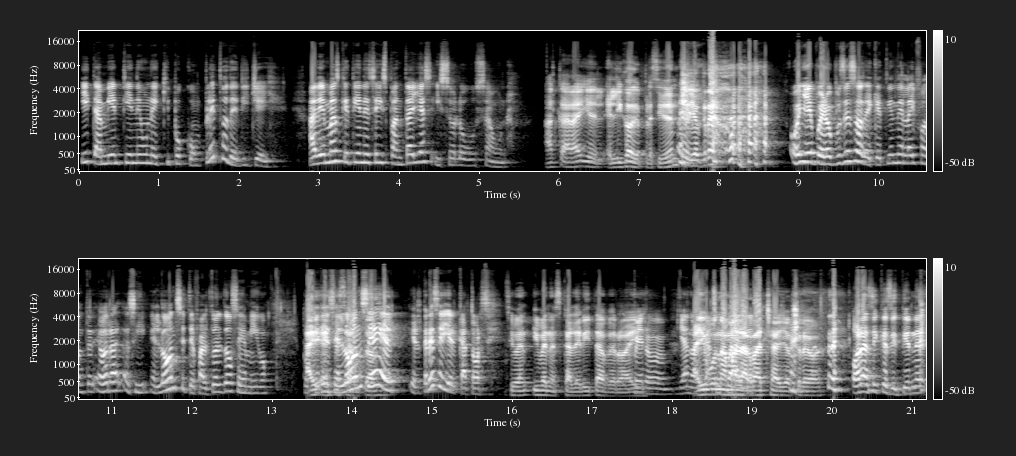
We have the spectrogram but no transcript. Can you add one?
y también tiene un equipo completo de DJ. Además que tiene seis pantallas y solo usa una. Ah, caray, el, hijo del presidente, yo creo. Oye, pero pues eso de que tiene el iPhone, ahora sí, el 11, te faltó el 12, amigo. Porque tienes el 11, el, 13 y el 14. Sí, iba en escalerita, pero ahí, pero ya no ahí hubo una mala racha, yo creo. Ahora sí que si tienes,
